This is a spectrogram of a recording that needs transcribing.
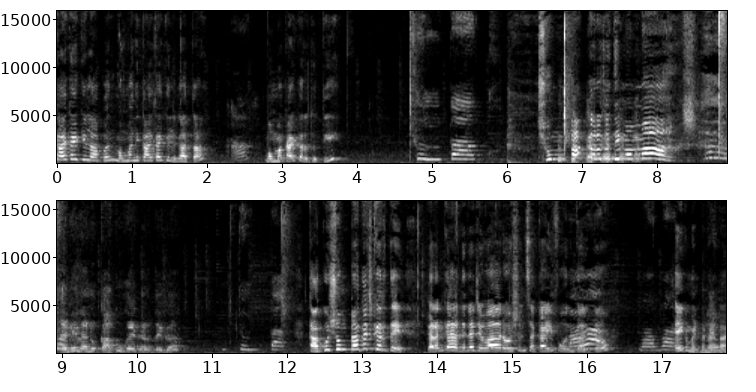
काय काय केलं आपण? मम्माने काय काय केलं ग आता? मम्मा काय करत होती? छुंपाक करत होती मम्मा. आणि नानू काकू काय करते ग? काकू शुंपाकच करते. कारण काय होते ना जेव्हा रोशन सकाळी फोन करतो एक मिनिट बेटा.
